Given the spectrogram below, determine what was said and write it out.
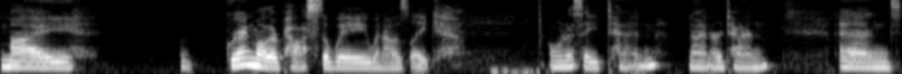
my grandmother passed away when I was like I want to say 10, 9 or 10. And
